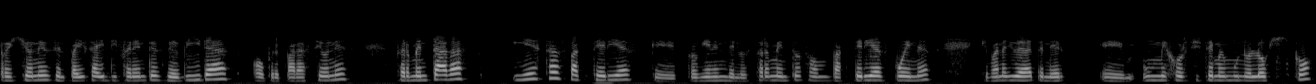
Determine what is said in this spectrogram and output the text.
regiones del país hay diferentes bebidas o preparaciones fermentadas y estas bacterias que provienen de los fermentos son bacterias buenas que van a ayudar a tener eh, un mejor sistema inmunológico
